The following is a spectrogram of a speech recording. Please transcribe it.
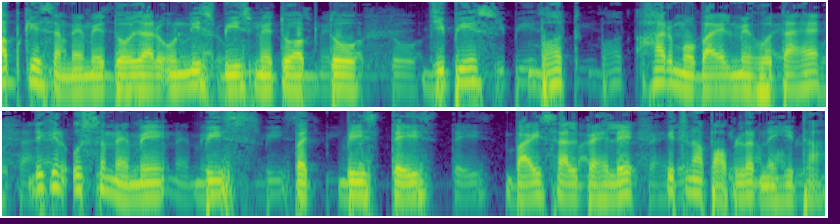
अब के समय में 2019-20 में तो अब तो जीपीएस बहुत हर मोबाइल में होता है, लेकिन उस समय में 20 बीस, तेईस, बाईस साल पहले इतना पॉपुलर नहीं था।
